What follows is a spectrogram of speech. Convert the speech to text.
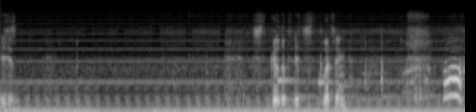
It's just, it's just it's glitching. Ah!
